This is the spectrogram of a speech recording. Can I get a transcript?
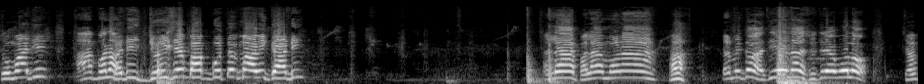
સોમાજી હા બોલો. કદી જોઈ છે બાપ ગોતરમાં આવી ગાડી? અલ્યા ભલા મોણા. હા. તમે તો હજી એના સુધર્યા બોલો. ચમ.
